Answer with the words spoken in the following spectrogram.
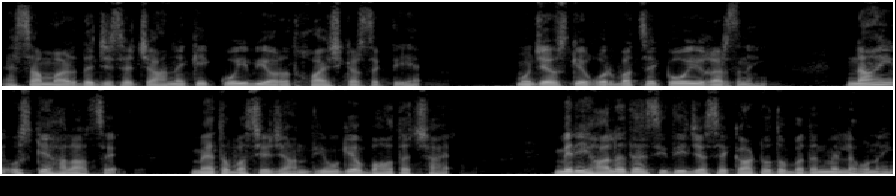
ایسا مرد جسے چاہنے کی کوئی بھی عورت خواہش کر سکتی ہے۔ مجھے اس کی غربت سے کوئی غرض نہیں، نہ ہی اس کے حالات سے۔ میں تو بس یہ جانتی ہوں کہ وہ بہت اچھا ہے۔ میری حالت ایسی تھی جیسے کاٹو تو بدن میں لہو نہیں۔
